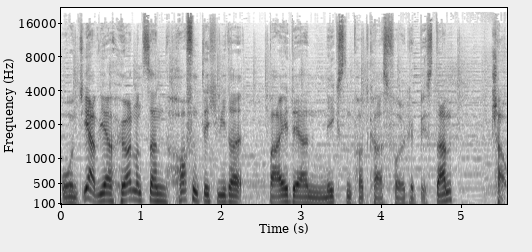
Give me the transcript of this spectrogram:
Und ja, wir hören uns dann hoffentlich wieder bei der nächsten Podcast-Folge. Bis dann. Ciao.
